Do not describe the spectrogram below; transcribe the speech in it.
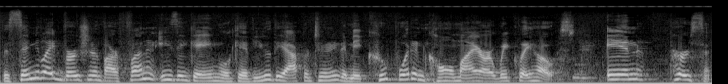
the simulated version of our fun and easy game will give you the opportunity to meet Coopwood and Kohlmeyer, our weekly hosts, in person.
